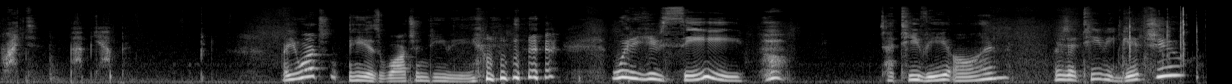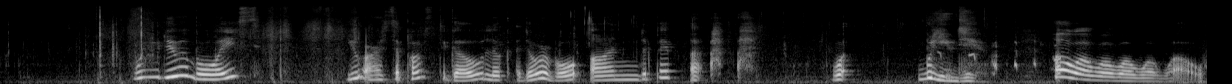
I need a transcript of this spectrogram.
What? Pop up. Are you watching? He is watching TV. what do you see? is that TV on? Where does that TV get you? What are you doing, boys? You are supposed to go look adorable on the pip. Uh, uh. What? What do you do? Oh, whoa, whoa, whoa, whoa, whoa.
